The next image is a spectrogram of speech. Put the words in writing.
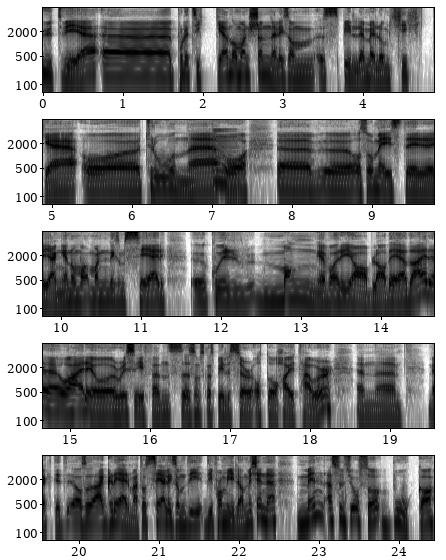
utvider eh, politikken, og man skjønner liksom spillet mellom kirke og trone Mm. og eh, også Meistergjengen, og man, man liksom ser eh, hvor mange variabler det er der. Eh, og her er jo Riz Ifans eh, som skal spille Sir Otto Hightower. En eh, mektig altså Jeg gleder meg til å se liksom de, de familiene vi kjenner, men jeg syns jo også boka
